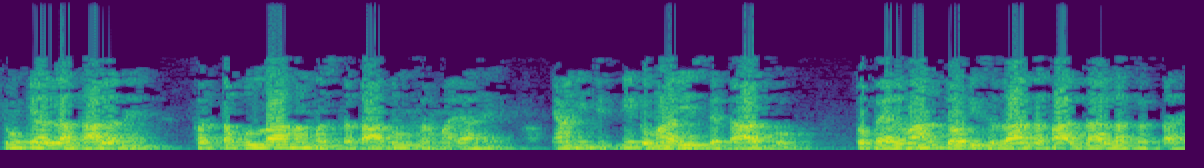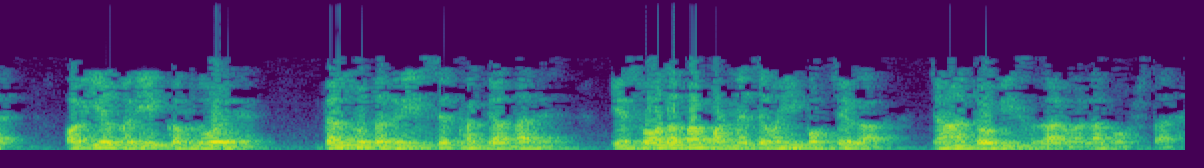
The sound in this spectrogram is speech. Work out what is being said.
کیونکہ اللہ تعالیٰ نے فتق اللہ مستطاطم فرمایا ہے۔ یعنی جتنی تمہاری استطاعت ہو تو پہلوان چوبیس ہزار دفعہ اللہ اللہ کرتا ہے اور یہ غریب کمزور ہے۔ درس و تدریس سے تھک جاتا ہے۔ یہ سو دفعہ پڑھنے سے وہیں پہنچے گا جہاں چوبیس ہزار والا پہنچتا ہے۔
